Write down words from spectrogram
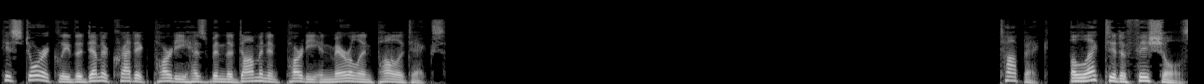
Historically the Democratic Party has been the dominant party in Maryland politics. Elected officials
